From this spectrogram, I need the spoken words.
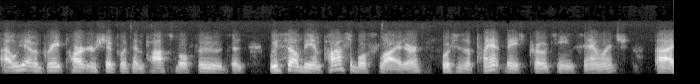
Uh, we have a great partnership with Impossible Foods, and we sell the Impossible Slider, which is a plant-based protein sandwich. Uh,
